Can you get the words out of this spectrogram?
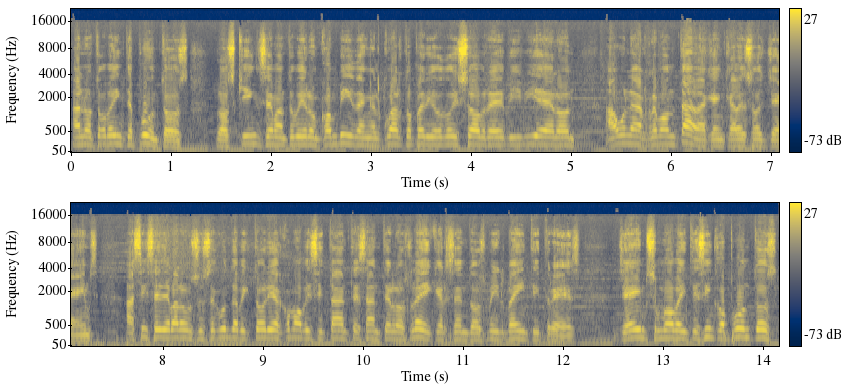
anotó 20 puntos. Los Kings se mantuvieron con vida en el cuarto periodo y sobrevivieron a una remontada que encabezó James. Así se llevaron su segunda victoria como visitantes ante los Lakers en 2023. James sumó 25 puntos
